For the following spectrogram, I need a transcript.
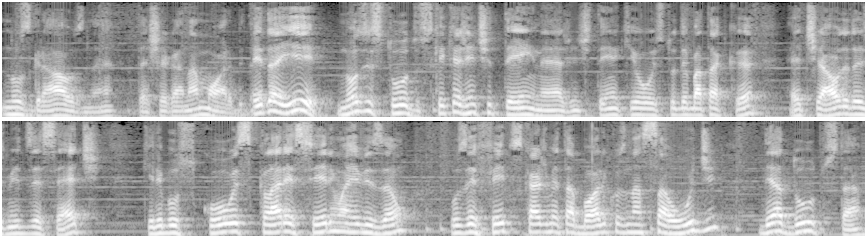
nos graus, né? Até chegar na mórbida. E daí, nos estudos, o que, que a gente tem, né? A gente tem aqui o estudo de Batacan et al. de 2017, que ele buscou esclarecer em uma revisão os efeitos cardiometabólicos na saúde de adultos, tá?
